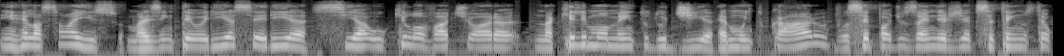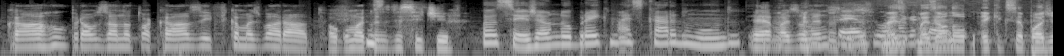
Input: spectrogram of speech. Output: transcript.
em relação a isso, mas em teoria seria se o quilowatt-hora naquele momento do dia é muito caro, você pode usar a energia que você tem no seu carro para usar na tua casa e fica mais barato. Alguma coisa desse tipo. Ou seja, é o no-break mais caro do mundo. É, mais ou menos isso. Mas, mas é um no-break que você pode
